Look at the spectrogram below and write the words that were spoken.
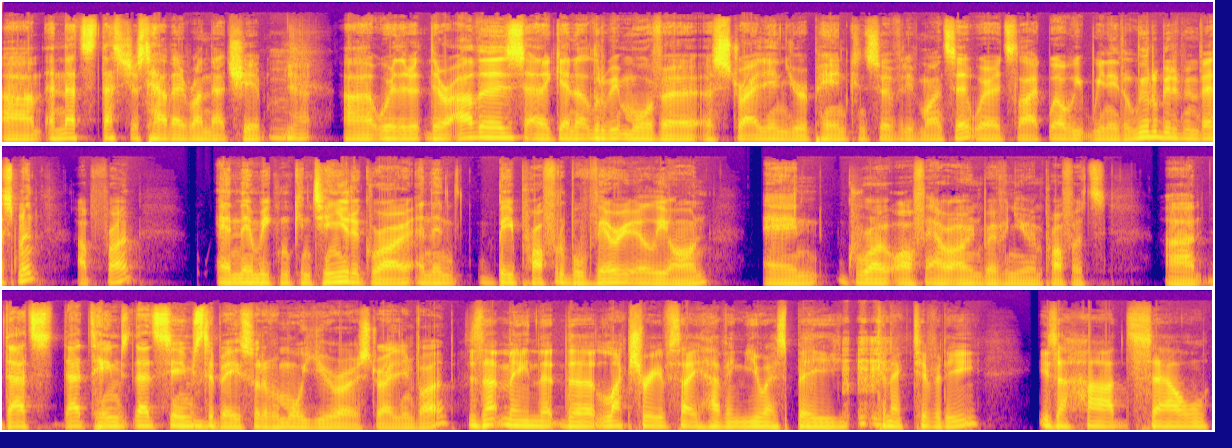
Um, and that's that's just how they run that ship. yeah, Uh, where there, there are others, and again, a little bit more of a Australian, European conservative mindset, where it's like, well, we, we need a little bit of investment up front, and then we can continue to grow and then be profitable very early on and grow off our own revenue and profits. Uh, that's that teams that seems to be sort of a more Euro Australian vibe. Does that mean that the luxury of, say, having USB connectivity is a hard sell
